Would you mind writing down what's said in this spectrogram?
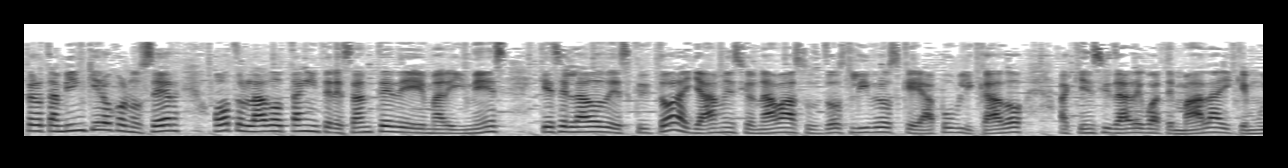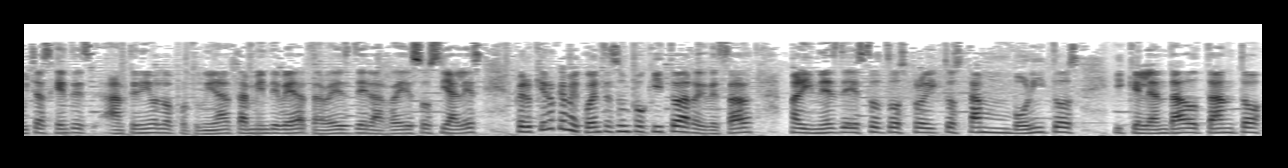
pero también quiero conocer otro lado tan interesante de María Inés, que es el lado de escritora. Ya mencionaba sus dos libros que ha publicado aquí en Ciudad de Guatemala y que muchas gentes han tenido la oportunidad también de ver a través de las redes sociales. Pero quiero que me cuentes un poquito a regresar, María Inés, de estos dos proyectos tan bonitos y que le han dado tanto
